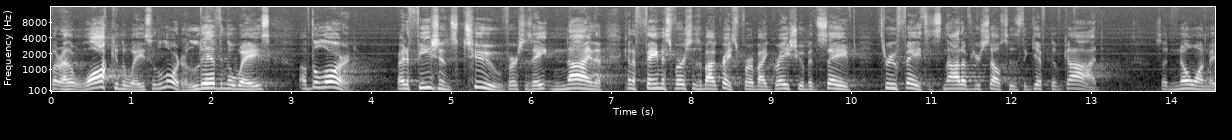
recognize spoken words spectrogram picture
but rather walk in the ways of the Lord, or live in the ways of the Lord. Right? Ephesians 2, verses 8 and 9, the kind of famous verses about grace. For by grace you have been saved through faith. It's not of yourselves, it's the gift of God so no one may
